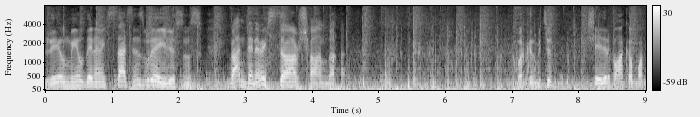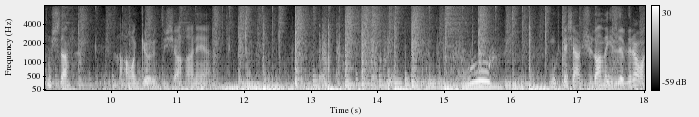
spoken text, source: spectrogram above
Rail mail denemek isterseniz buraya geliyorsunuz. Ben denemek istemem şu anda. Bakın bütün şeyleri falan kapatmışlar. Ama görüntü şahane ya. Uh, muhteşem. Şuradan da gidilebilir ama.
